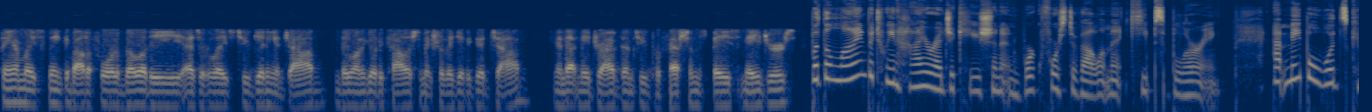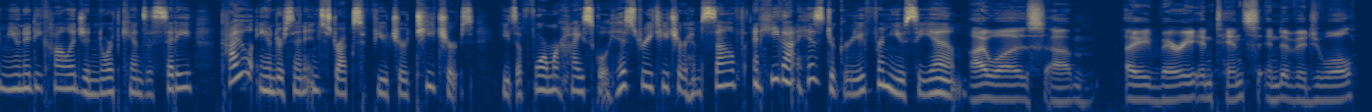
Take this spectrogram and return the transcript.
Families think about affordability as it relates to getting a job. They want to go to college to make sure they get a good job and that may drive them to professions based majors. But the line between higher education and workforce development keeps blurring. At Maple Woods Community College in North Kansas City, Kyle Anderson instructs future teachers. He's a former high school history teacher himself, and he got his degree from UCM. I was um, a very intense individual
